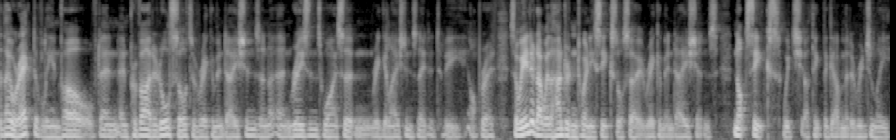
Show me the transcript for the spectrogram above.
they were actively involved and, and provided all sorts of recommendations and, and reasons why certain regulations needed to be operated. So we ended up with 126 or so recommendations, not six, which I think the government originally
